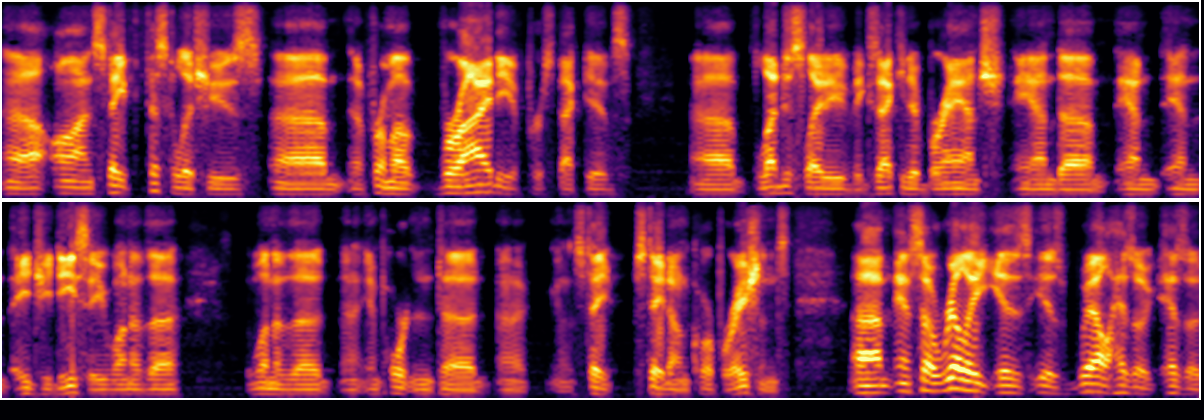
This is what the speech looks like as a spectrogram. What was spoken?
uh, on state fiscal issues um, from a variety of perspectives. Uh, legislative, executive branch, and um, and and AGDC, one of the one of the uh, important uh, uh, state state-owned corporations, um, and so really is is well has a has a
